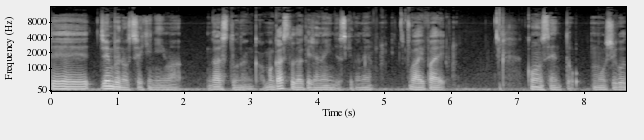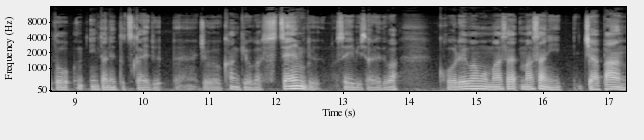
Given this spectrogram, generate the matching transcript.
で全部の責任はガストなんか、まあ、ガストだけじゃないんですけどね。w i f i コンセントもう仕事インターネット使える、環境が全部整備されてはこれはもうまさまさにジャパンっ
